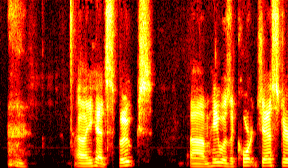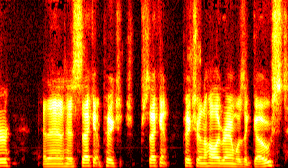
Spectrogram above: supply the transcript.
uh, you had Spooks. Um, he was a court jester, and then his second picture, second picture in the hologram was a ghost,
